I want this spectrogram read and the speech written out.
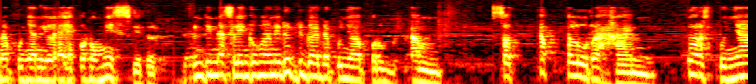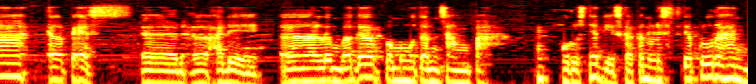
karena punya nilai ekonomis gitu. Dan Dinas Lingkungan Hidup juga ada punya program. Setiap kelurahan itu harus punya LPS eh, AD eh, lembaga pemungutan sampah. Urusnya di SK oleh setiap kelurahan.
